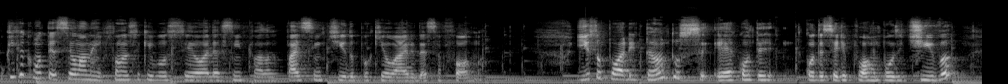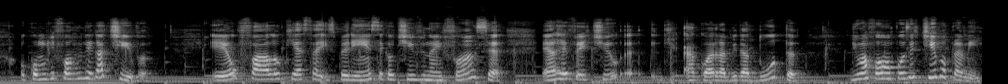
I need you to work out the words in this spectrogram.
O que, que aconteceu lá na infância que você olha assim e fala, faz sentido porque eu ajo dessa forma? Isso pode tanto é, acontecer de forma positiva ou como de forma negativa. Eu falo que essa experiência que eu tive na infância, ela refletiu eh, agora na vida adulta de uma forma positiva para mim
